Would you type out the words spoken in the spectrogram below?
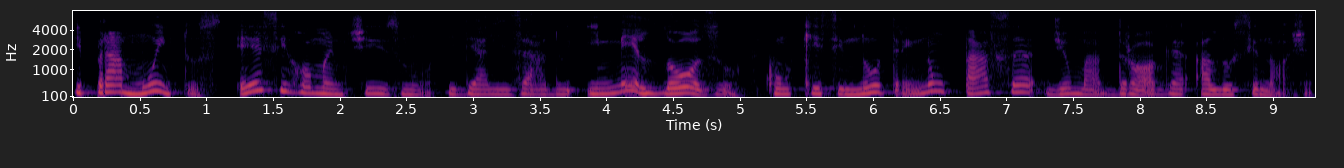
E para muitos, esse romantismo idealizado e meloso com que se nutrem não passa de uma droga alucinógena.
